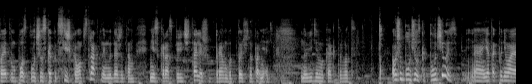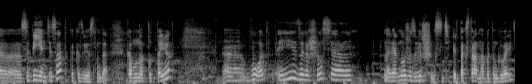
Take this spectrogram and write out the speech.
поэтому пост получился какой-то слишком абстрактный. Мы даже там несколько раз перечитали, чтобы прям вот точно понять. Но, видимо, как-то вот в общем, получилось как получилось. Э, я так понимаю, сапиенти сад, как известно, да? Кому надо, тот поймет. Э, вот. И завершился, наверное, уже завершился теперь. Так странно об этом говорить.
